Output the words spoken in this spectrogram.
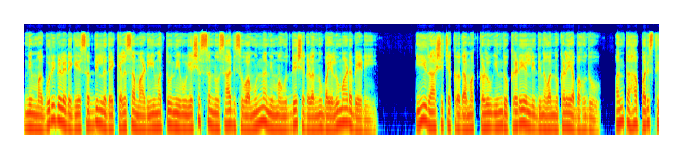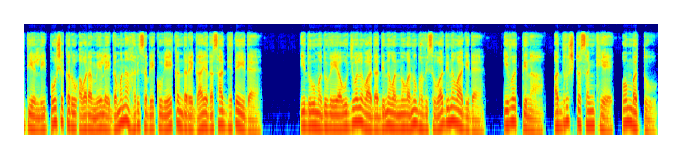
ನಿಮ್ಮ ಗುರಿಗಳೆಡೆಗೆ ಸದ್ದಿಲ್ಲದೆ ಕೆಲಸ ಮಾಡಿ ಮತ್ತು ನೀವು ಯಶಸ್ಸನ್ನು ಸಾಧಿಸುವ ಮುನ್ನ ನಿಮ್ಮ ಉದ್ದೇಶಗಳನ್ನು ಬಯಲು ಮಾಡಬೇಡಿ. ಈ ರಾಶಿಚಕ್ರದ ಮಕ್ಕಳು ಇಂದು ಕ್ರೆಡೆಯಲ್ಲಿ ದಿನವನ್ನು ಕಳೆಯಬಹುದು. ಅಂತಹ ಪರಿಸ್ಥಿತಿಯಲ್ಲಿ ಪೋಷಕರು ಅವರ ಮೇಲೆ ಗಮನ ಹರಿಸಬೇಕು ಏಕೆಂದರೆ ಗಾಯದ ಸಾಧ್ಯತೆ ಇದೆ. ಇದು ಮದುವೆಯ ಉಜ್ವಲವಾದ ದಿನವನ್ನು ಅನುಭವಿಸುವ ದಿನವಾಗಿದೆ. ಇವತ್ತಿನ ಅದೃಷ್ಟ ಸಂಖ್ಯೆ ಒಂಬತ್ತು.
